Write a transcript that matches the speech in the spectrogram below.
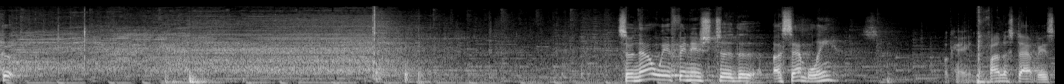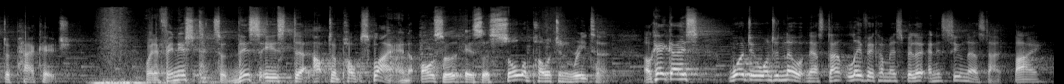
Good. So now we finished the assembly. Okay, the final step is the package. When finished, so this is the outer power supply and also is a solar power generator. Okay guys, what do you want to know next time? Leave your comments below and see you next time. Bye.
